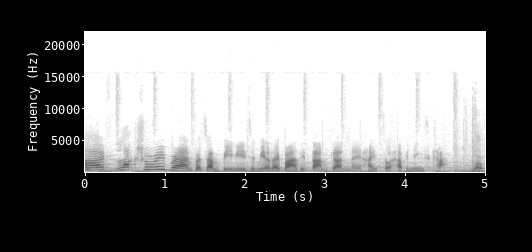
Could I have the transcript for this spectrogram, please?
5 Luxury Brand ประจำปีนี้จะมีอะไรบ้างติดตามกันใน h i โซ Happenings ค่ะ ครับ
